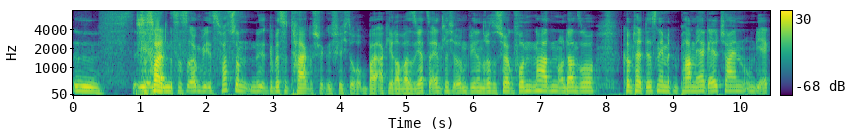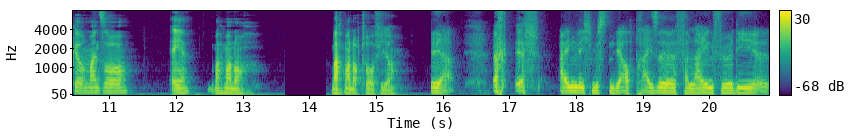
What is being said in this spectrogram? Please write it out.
Äh, es ist halt, es ist irgendwie, es ist fast schon eine gewisse tragische Geschichte bei Akira, weil sie jetzt endlich irgendwie einen Regisseur gefunden hatten und dann so kommt halt Disney mit ein paar mehr Geldscheinen um die Ecke und meint so, ey, mach mal noch, mach mal noch Tor 4. Ja. Ach, äh, eigentlich müssten wir auch Preise verleihen für die äh,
